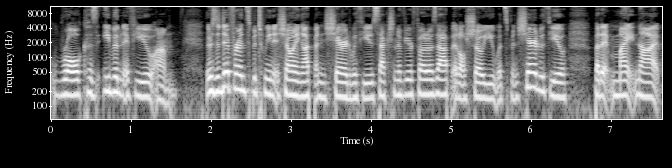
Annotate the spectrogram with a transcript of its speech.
roll because even if you um there's a difference between it showing up and shared with you section of your photos app it'll show you what's been shared with you but it might not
